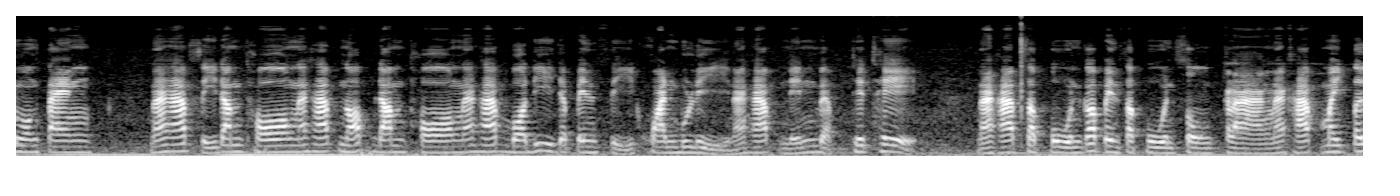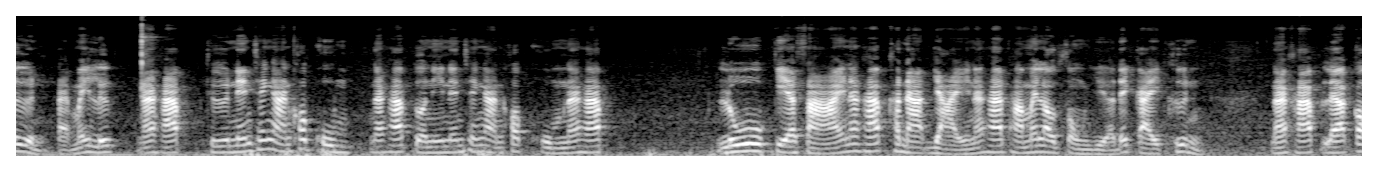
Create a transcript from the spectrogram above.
นวงแต่งนะครับ สีดำทองนะครับน็อปดำทองนะครับบอดี้จะเป็นสีควันบุหรี่นะครับ เน้นแบบเท่ๆนะครับ สปูลก็เป็นสปูลทรงกลางนะครับ ไม่ตื้นแต่ไม่ลึกนะครับ คือเน้นใช้งานครอบคลุมนะครับ ตัวนี้เน้นใช้งานครอบคลุมนะครับ รูกเกียร์สายนะครับ ขนาดใหญ่นะครับทำให้เราส่งเหยื่อได้ไกลขึ้นนะครับ แล้วก็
